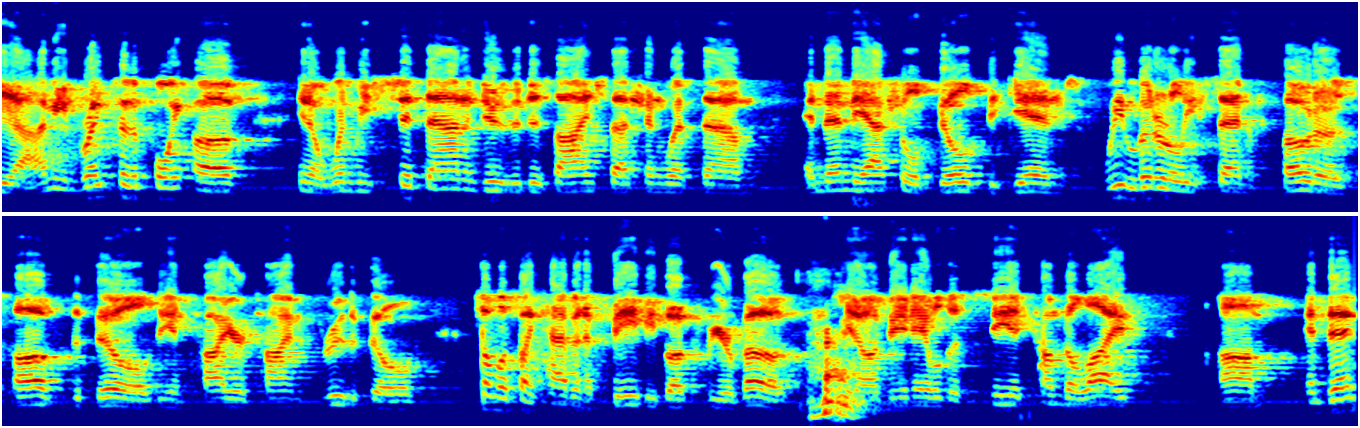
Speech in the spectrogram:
Yeah, I mean, right to the point of you know, when we sit down and do the design session with them, and then the actual build begins, we literally send photos of the build the entire time through the build. It's almost like having a baby book for your boat, right. you know, and being able to see it come to life. Um, and then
